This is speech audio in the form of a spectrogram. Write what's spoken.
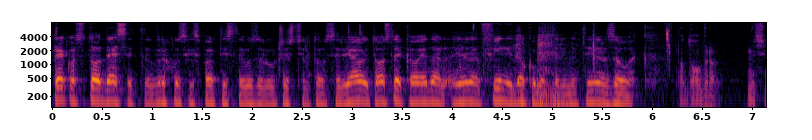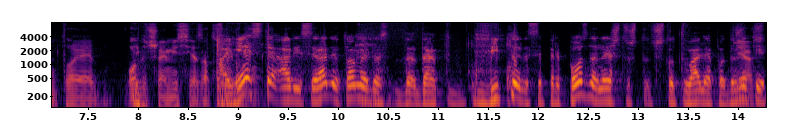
Preko 110 vrhunskih sportista je uzelo učešće u tom serijalu i to ostaje kao jedan, jedan fini dokumentarni materijal za uvek. Pa dobro, mislim to je odlična emisija, zato Pa jeste, ali se radi o tome da, da, da bitno je da se prepozna nešto što, što valja podržati.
